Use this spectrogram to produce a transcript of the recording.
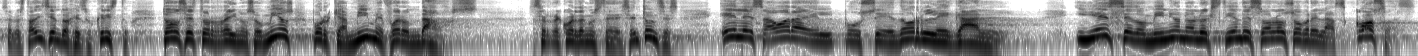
se lo está diciendo a Jesucristo. Todos estos reinos son míos porque a mí me fueron dados. ¿Se recuerdan ustedes? Entonces, Él es ahora el poseedor legal. Y ese dominio no lo extiende solo sobre las cosas,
